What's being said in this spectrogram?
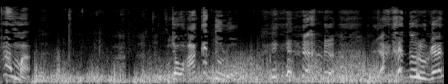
Hama. Coba angkat dulu. angkat dulu kan?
